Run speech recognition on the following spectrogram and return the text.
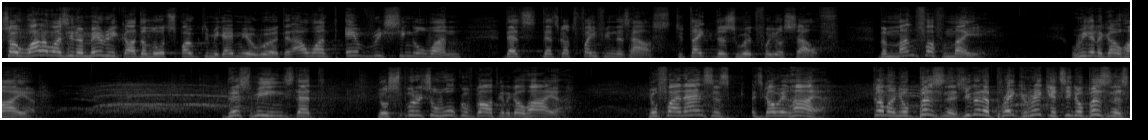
So while I was in America, the Lord spoke to me, gave me a word. And I want every single one that's, that's got faith in this house to take this word for yourself. The month of May, we're going to go higher. This means that your spiritual walk with God is going to go higher. Your finances is going higher. Come on, your business. You're going to break records in your business.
